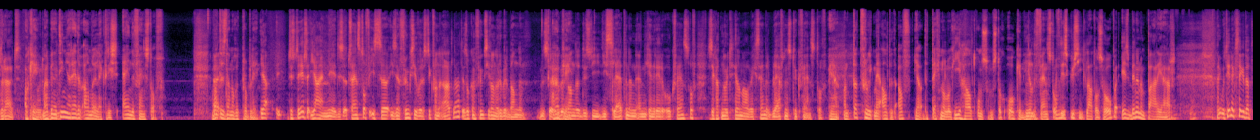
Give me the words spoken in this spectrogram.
eruit. Oké, maar binnen tien jaar rijden we allemaal elektrisch. Einde fijnstof. Wat Eh, is dan nog het probleem? Ja, dus ten eerste ja en nee. Dus het fijnstof is, eh, is een functie voor een stuk van de uitlaat, is ook een functie van de rubberbanden. Dus eh, Ah, rubberbanden dus die, die slijten en, en genereren ook fijnstof. Dus dat gaat nooit helemaal weg zijn, er blijft een stuk fijnstof. Ja, want dat vroeg ik mij altijd af. Ja, de technologie haalt ons soms toch ook in heel de fijnstofdiscussie. Laat ons hopen, is binnen een paar jaar Maar ik moet eerlijk zeggen dat...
